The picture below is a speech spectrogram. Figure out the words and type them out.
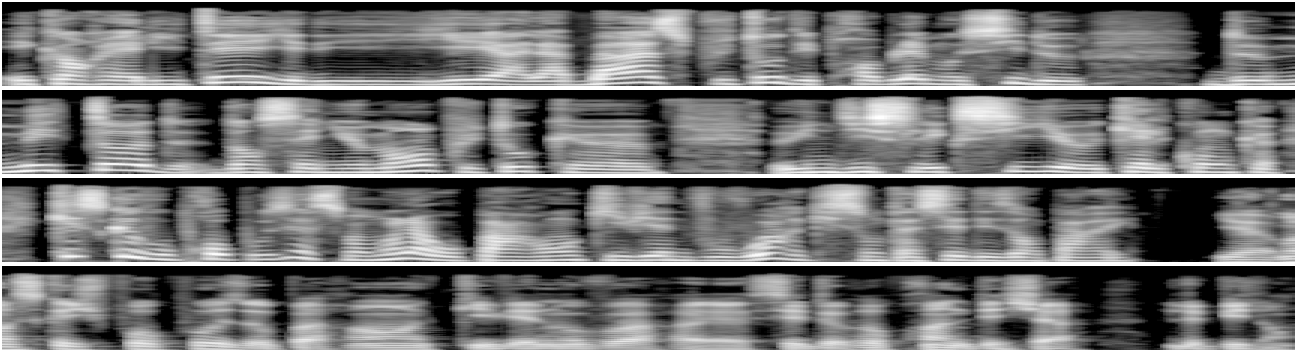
et qu'en réalité, il y, a des, il y a à la base plutôt des problèmes aussi de, de méthode d'enseignement plutôt qu'une dyslexie quelconque. Qu'est-ce que vous proposez à ce moment-là aux parents qui viennent vous voir et qui sont assez désemparés? Moi, ce que je propose aux parents qui viennent me voir, euh, c'est de reprendre déjà le bilan.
